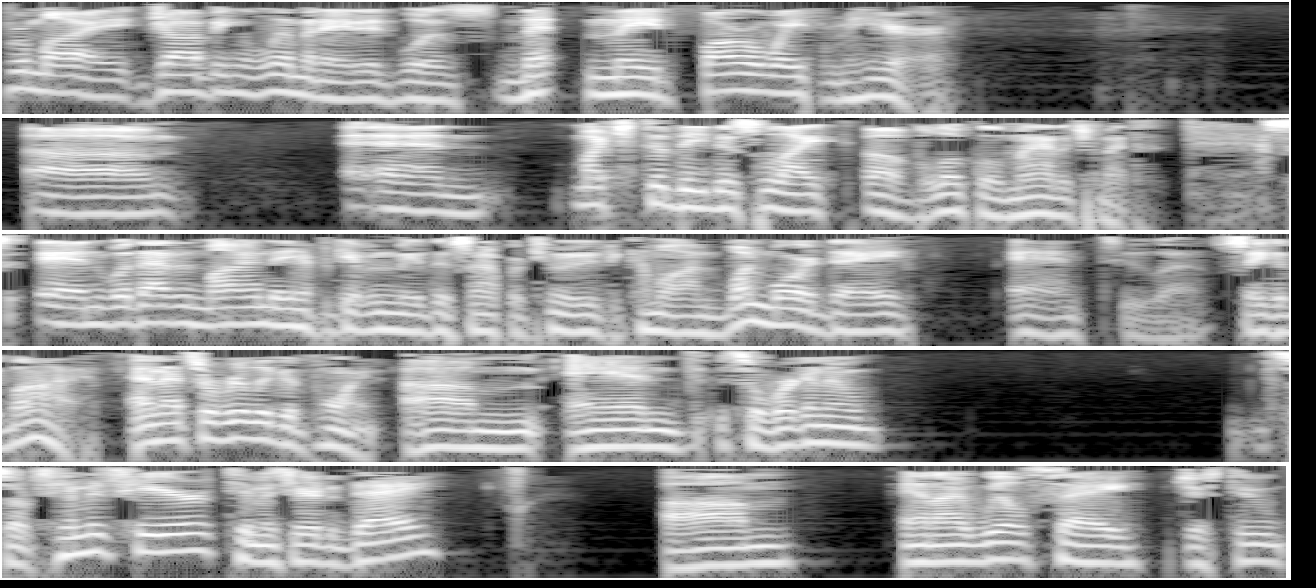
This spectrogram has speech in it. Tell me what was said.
for my job being eliminated was ma- made far away from here, um, and much to the dislike of local management. And with that in mind, they have given me this opportunity to come on one more day and to uh, say goodbye. And that's a really good point. Um, and so we're gonna. So Tim is here. Tim is here today. Um, and I will say, just to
